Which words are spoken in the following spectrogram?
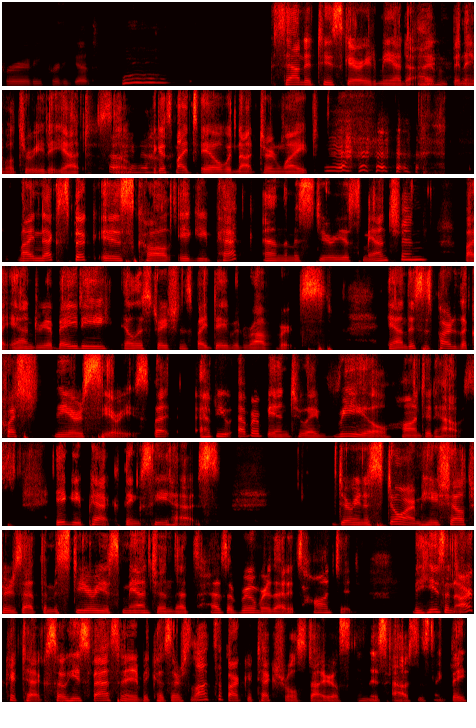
pretty pretty good. Sounded too scary to me. I, I haven't been able to read it yet. So I, I guess my tail would not turn white. Yeah. My next book is called Iggy Peck and the Mysterious Mansion by Andrea Beaty, illustrations by David Roberts. And this is part of the Questioneers series. But have you ever been to a real haunted house? Iggy Peck thinks he has. During a storm, he shelters at the mysterious mansion that has a rumor that it's haunted. but he's an architect, so he's fascinated because there's lots of architectural styles in this house. It's like they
